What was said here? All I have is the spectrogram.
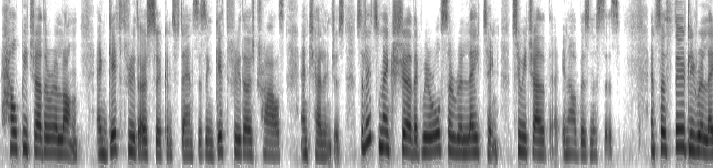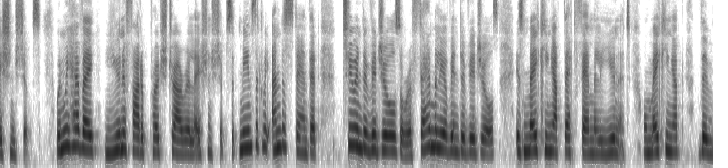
help each other along and get through those circumstances and get through those trials and challenges. So let's make sure that we're also relating to each other in our businesses. And so, thirdly, relationships. When we have a unified approach to our relationships, it means that we understand that two individuals or a family of individuals is making up that family unit or making up the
